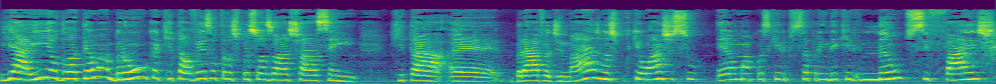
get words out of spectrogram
E aí eu dou até uma bronca que talvez outras pessoas achassem que tá é, brava demais, mas porque eu acho isso é uma coisa que ele precisa aprender que ele não se faz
